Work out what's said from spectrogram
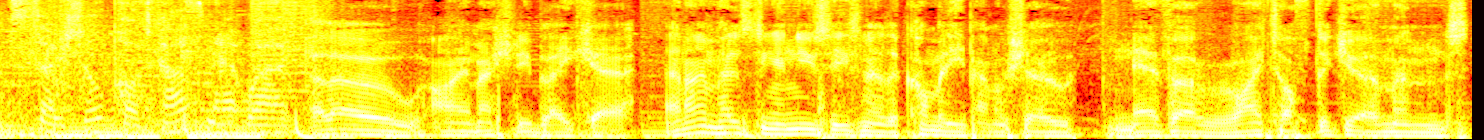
Sports Social Podcast Network. Hello, I'm Ashley Blaker, and I'm hosting a new season of the comedy panel show Never Write Off the Germans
